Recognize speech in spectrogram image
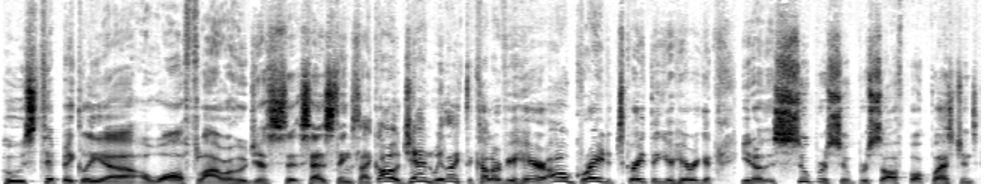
who's typically a, a wallflower who just says things like, Oh, Jen, we like the color of your hair. Oh, great. It's great that you're here again. You know, the super, super softball questions.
